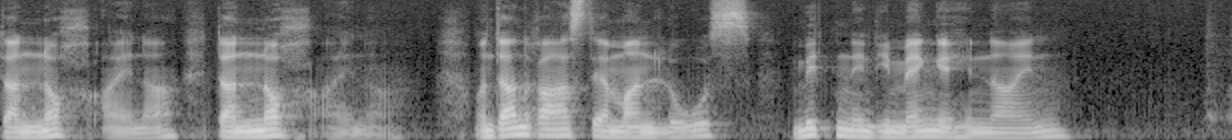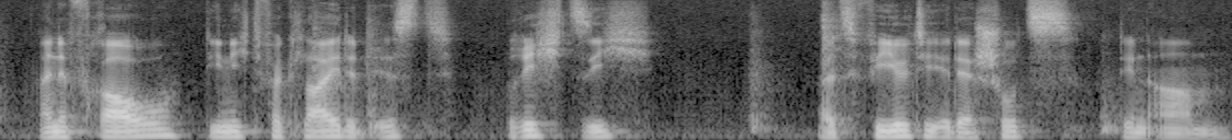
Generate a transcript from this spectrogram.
dann noch einer, dann noch einer. Und dann rast der Mann los, mitten in die Menge hinein. Eine Frau, die nicht verkleidet ist, bricht sich, als fehlte ihr der Schutz, den Arm.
